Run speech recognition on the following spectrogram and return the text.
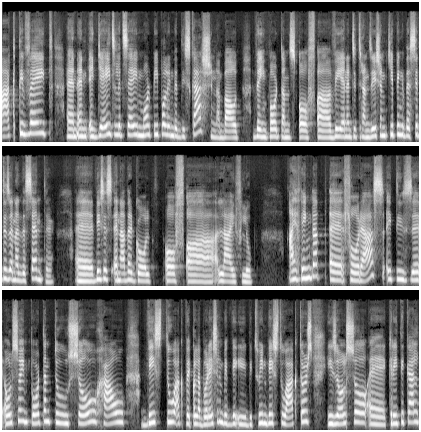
activate and, and engage, let's say, more people in the discussion about the importance of uh, the energy transition, keeping the citizen at the center. Uh, this is another goal of uh, Life Loop. I think that uh, for us, it is uh, also important to show how these two, act- the collaboration the, between these two actors is also uh, critical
